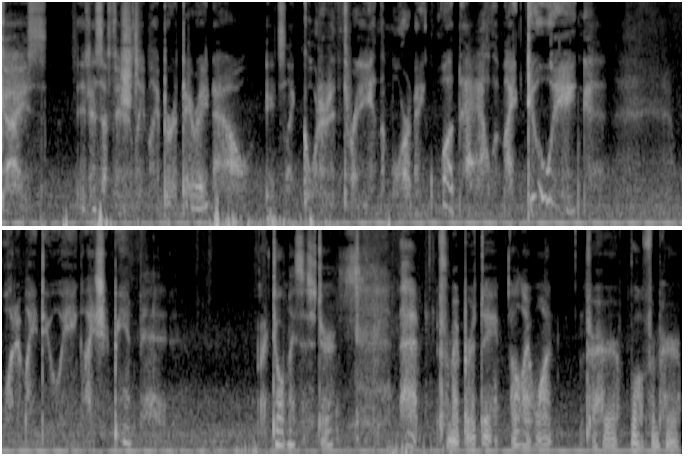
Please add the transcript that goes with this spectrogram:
Guys, it is officially my birthday right now. It's like quarter to three in the morning. What the hell am I doing? What am I doing? I should be told my sister that for my birthday, all I want for her, well, from her,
